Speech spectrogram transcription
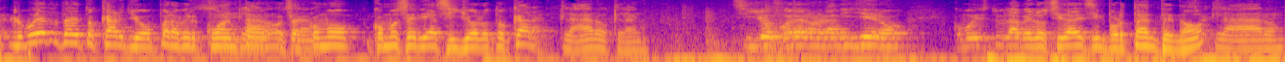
ver, lo voy a tratar de tocar yo para ver cuánto, claro, o sea, claro. cómo, cómo sería si yo lo tocara. Claro, claro. Si yo fuera el organillero, como dices tú, la velocidad es importante, ¿no? Claro.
